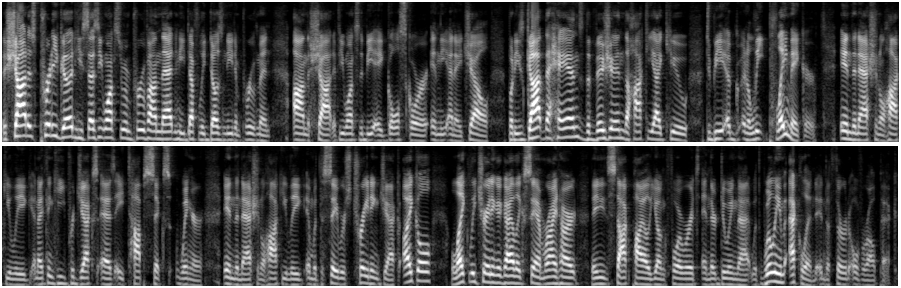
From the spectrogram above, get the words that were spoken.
The shot is pretty good. He says he wants to improve on that, and he definitely does need improvement on the shot if he wants to be a goal scorer in the NHL. NHL, but he's got the hands, the vision, the hockey IQ to be a, an elite playmaker in the National Hockey League, and I think he projects as a top six winger in the National Hockey League. And with the Sabres trading Jack Eichel, likely trading a guy like Sam Reinhart, they need to stockpile young forwards, and they're doing that with William Eklund in the third overall pick.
